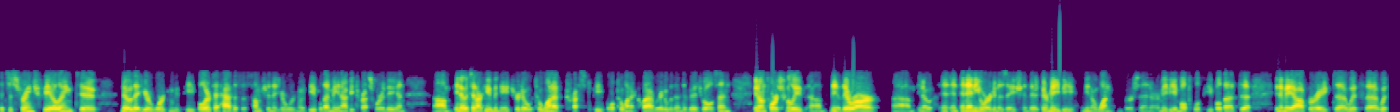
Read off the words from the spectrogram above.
it's a strange feeling to know that you're working with people or to have this assumption that you're working with people that may not be trustworthy. And um, you know, it's in our human nature to to want to trust people, to want to collaborate with individuals. And you know, unfortunately, um, you know, there are um, you know, in, in, any organization, there, there may be, you know, one person or maybe multiple people that, uh, you know, may operate uh, with uh, with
